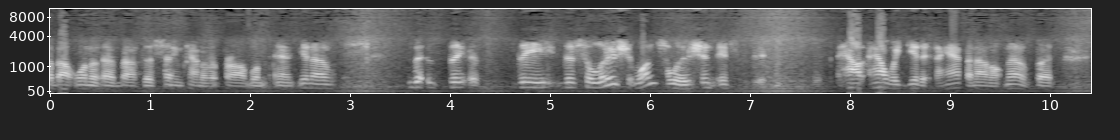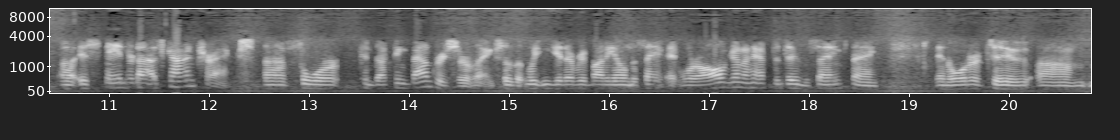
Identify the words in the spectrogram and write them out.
about one of, about the same kind of a problem. And you know, the the the the solution, one solution, if, if how how we get it to happen, I don't know, but uh, is standardized contracts uh, for conducting boundary surveying, so that we can get everybody on the same. We're all going to have to do the same thing in order to um,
